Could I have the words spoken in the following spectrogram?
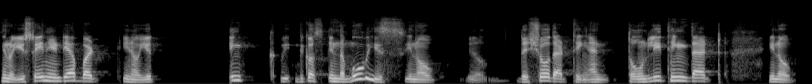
you know you stay in india but you know you think because in the movies you know you know they show that thing and the only thing that you know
